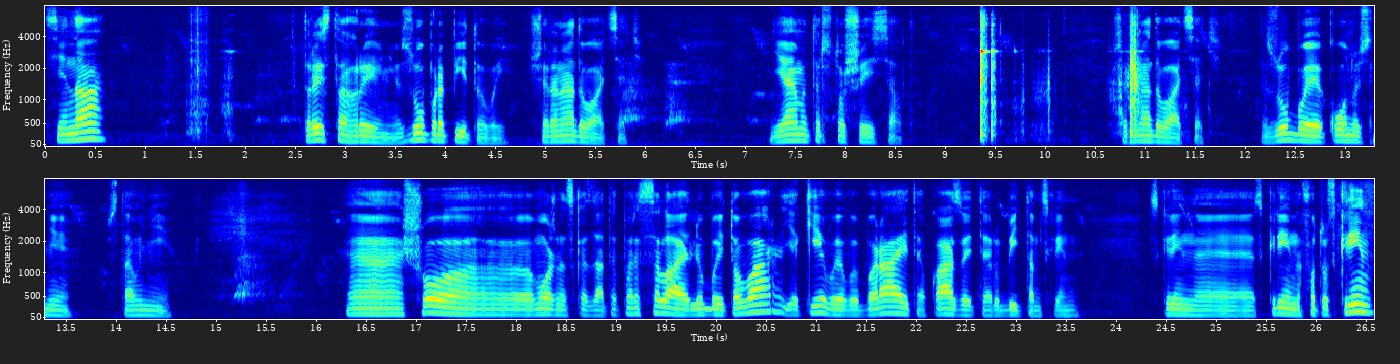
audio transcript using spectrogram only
Ціна 300 гривень. Зуб рапітовий. Ширина 20. Діаметр 160. Ширина 20. Зуби конусні вставні. Е, Що е, можна сказати? Пересилаю будь-який товар, який ви вибираєте, вказуєте, робіть там скрін, скрін, е, скрін, фотоскрін.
